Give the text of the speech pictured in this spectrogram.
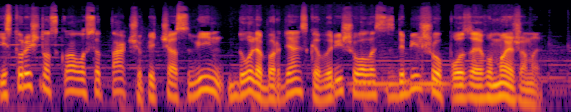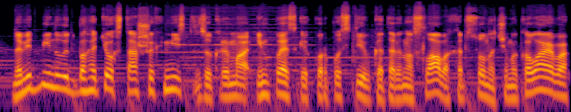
Історично склалося так, що під час війн доля Бердянська вирішувалася здебільшого поза його межами. На відміну від багатьох старших міст, зокрема імперських корпустів Катеринослава, Херсона чи Миколаєва,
